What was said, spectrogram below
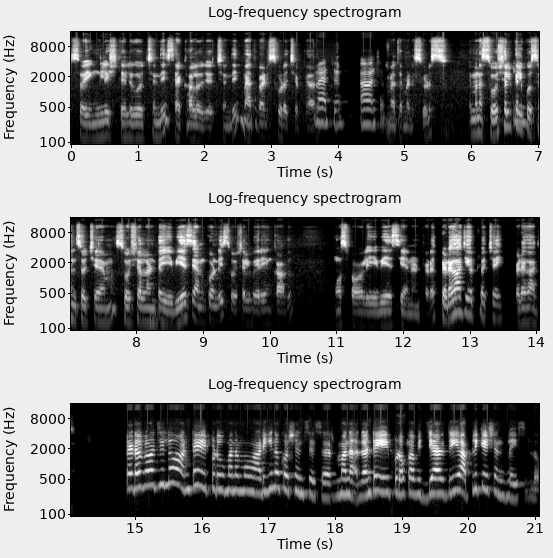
సో, ఇంగ్లీష్, తెలుగు వచ్చింది. సైకాలజీ వచ్చింది. మ్యాథమెటిక్స్ కూడా చెప్పారు. మ్యాథమెటిక్స్ కూడా స్ ఏమన్నా సోషల్‌కెళ్ళి హ్మ్. క్వెషన్స్ వచ్చాయమ్మా? సోషల్ అంటే ఈవీఎస్‌ఏ అనుకోండి. సోషల్ వేరేం కాదు. మోస్ట్ ప్రాబబ్లీ ఈవీఎస్‌ఏ అని అంటాడు. పెడగాజీ ఎట్లొచ్చాయి? పెడగాజీ. పెడగాజీలో అంటే ఇప్పుడు మనము అడిగిన క్వెషన్సే సార్. మన అంటే ఇప్పుడు ఒక విద్యార్థి అప్లికేషన్ బేస్డ్‌లో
